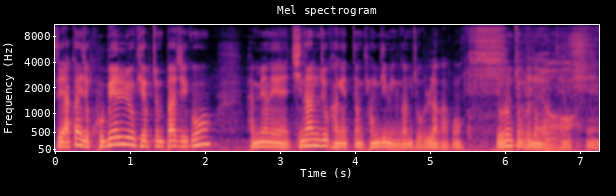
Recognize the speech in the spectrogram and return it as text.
그래서 약간 이제 고밸류 기업 좀 빠지고 반면에 지난주 강했던 경기 민감주 올라가고 이런 좀 구동 그러네요. 같아요. 예.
